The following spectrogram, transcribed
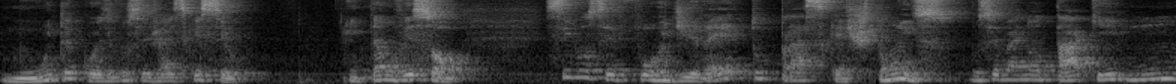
Muita coisa você já esqueceu. Então, vê só. Se você for direto para as questões, você vai notar que hum,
